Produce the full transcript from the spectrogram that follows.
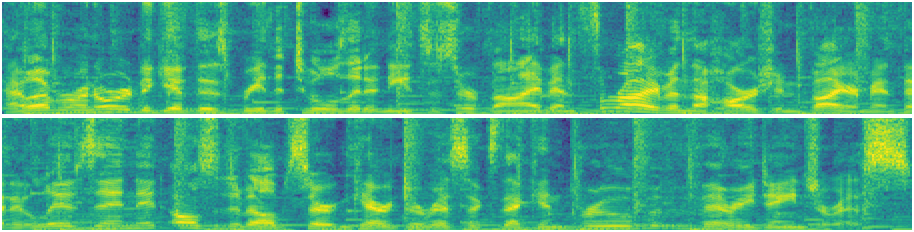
However, in order to give this breed the tools that it needs to survive and thrive in the harsh environment that it lives in, it also develops certain characteristics that can prove very dangerous.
